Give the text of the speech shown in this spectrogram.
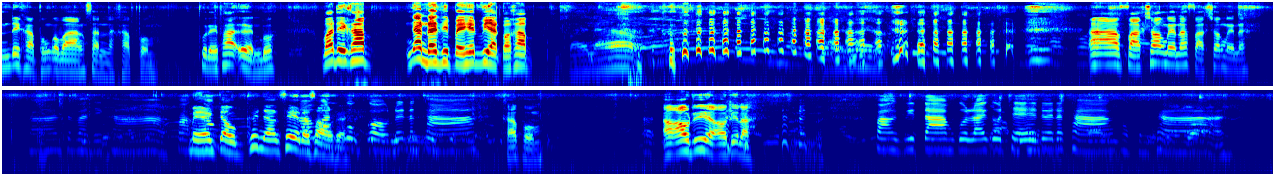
นได้ครับผมก็วางสั่นแหละครับ ผม ผู้ใดผ้าเอิ่นบ่สวัสดีครับย่านใดที่ไปเฮ็ดเวียกก่อครับไป แล้วอ่าฝากช่องเลยนะ ฝากช่องเลยนะ ค่ะสวัสดีค่ะฝากแม่งเจ้าขึ้นยางเซ่ตะเสาสาวแท้วันกกอกด้วยนะคะครับผม เอาเอาดิเอาดิล่ะ ฝากติดตามกดไลค์กดแชร์ให้ด้วยนะคะ ขอบคุณค่ะส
